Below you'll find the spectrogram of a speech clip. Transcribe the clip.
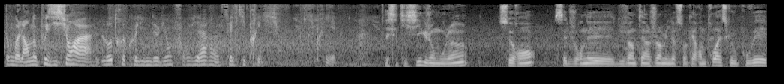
donc voilà, en opposition à l'autre colline de Lyon, Fourvière, celle qui prie, qui priait. Et c'est ici que Jean Moulin se rend cette journée du 21 juin 1943. Est-ce que vous pouvez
